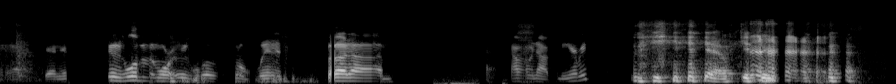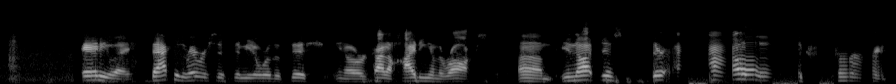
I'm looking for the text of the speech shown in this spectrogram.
Yeah, can? It was a little bit more. It was a little, little wind, but um, now, now can you hear me? yeah, we can hear you. anyway, back to the river system, you know, where the fish, you know, are kind of hiding in the rocks. Um, you're not just they're out of the current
